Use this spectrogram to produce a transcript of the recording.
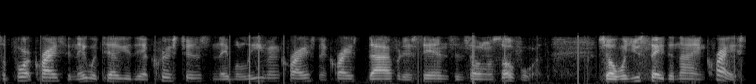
support Christ, and they would tell you they're Christians and they believe in Christ and Christ died for their sins and so on and so forth. So when you say denying Christ,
